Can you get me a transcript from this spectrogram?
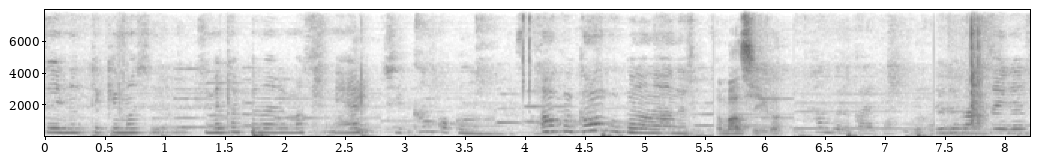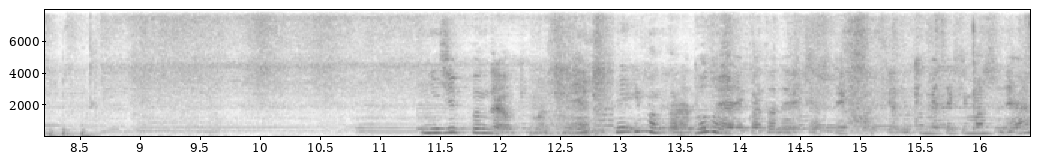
麻酔塗ってきますね。冷たくなりますね、はい。それ韓国のなんですあかこれ韓国のなんです。麻酔が？ハングル書いてある。ブル麻酔です20分ぐらい置きますね。で今からどのやり方でやっていくかっていうのを決めていきますね。はい。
